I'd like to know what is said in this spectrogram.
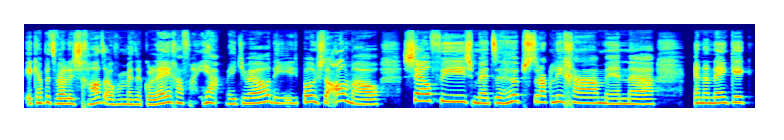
ik heb het wel eens gehad over met een collega van ja, weet je wel, die, die posten allemaal selfies met een hub strak lichaam en, uh, en dan denk ik,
